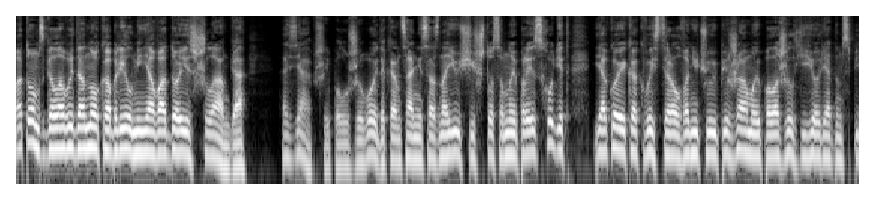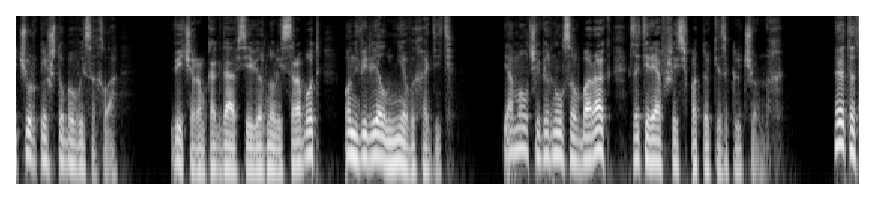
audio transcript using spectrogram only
Потом с головы до ног облил меня водой из шланга. Озябший, полуживой, до конца не сознающий, что со мной происходит, я кое-как выстирал вонючую пижаму и положил ее рядом с печуркой, чтобы высохла. Вечером, когда все вернулись с работ, он велел мне выходить. Я молча вернулся в барак, затерявшись в потоке заключенных. Этот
